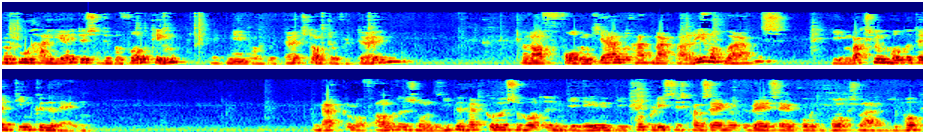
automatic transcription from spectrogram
Maar hoe ga jij dus de bevolking, ik neem van Duitsland, overtuigen? Vanaf volgend jaar maken we alleen nog wagens die maximum 110 kunnen rijden. Merkel of anderen zullen niet meer herkozen worden en diegenen die populistisch gaan zeggen, wij zijn voor de Volkswagen die ho-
